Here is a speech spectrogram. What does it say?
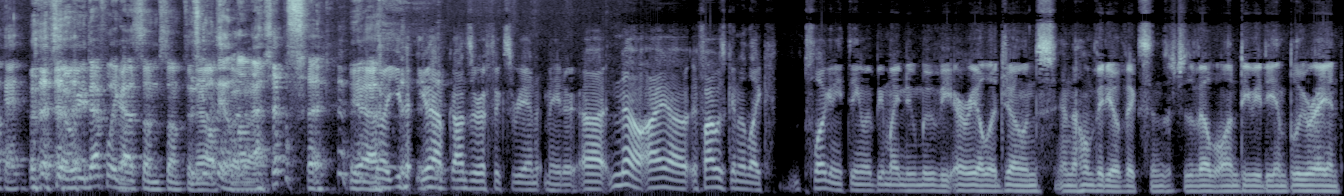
Okay. So we definitely got some something It's gonna be a but, long uh, ass episode. yeah. no, you you have Gonzorific's Reanimator. Uh, no, I uh, if I was gonna like plug anything, it would be my new movie Ariola Jones and the Home Video Vixens, which is available on DVD and Blu-ray and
